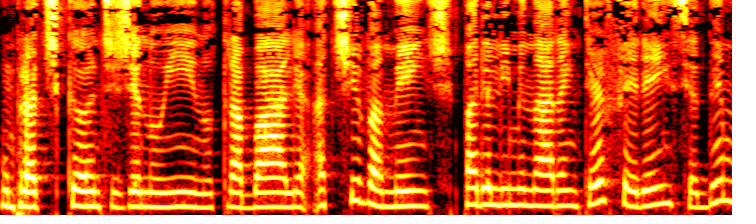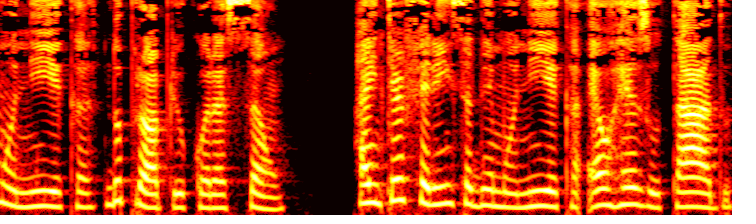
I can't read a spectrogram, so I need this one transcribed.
um praticante genuíno trabalha ativamente para eliminar a interferência demoníaca do próprio coração. A interferência demoníaca é o resultado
